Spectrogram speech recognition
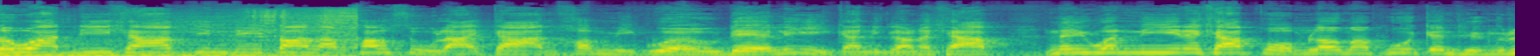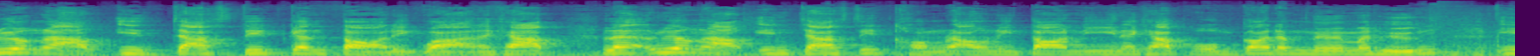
สวัสดีครับ ยินดีต้อนรับเข้าสู่รายการ Comic World Daily กันอีกแล้วนะครับ ในวันนี้นะครับผมเรามาพูดกันถึงเรื่องราว Injustice กันต่อดีกว่านะครับ และเรื่องราว Injustice ของเราในตอนนี้นะครับ ผมก็ดำเนินมาถึง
